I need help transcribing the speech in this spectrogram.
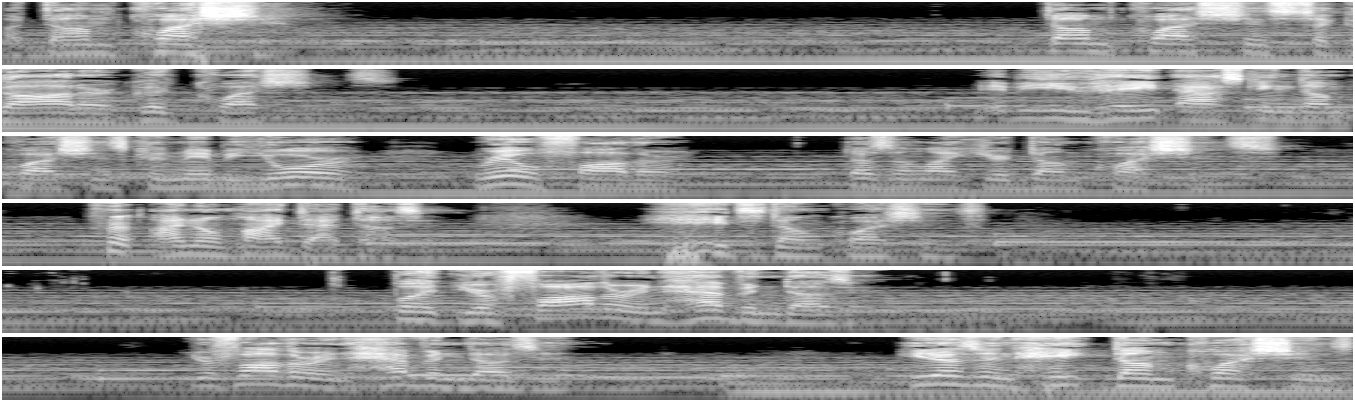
a dumb question. Dumb questions to God are good questions. Maybe you hate asking dumb questions because maybe your real father doesn't like your dumb questions. I know my dad doesn't. He hates dumb questions. But your Father in heaven doesn't. Your Father in heaven doesn't. He doesn't hate dumb questions.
